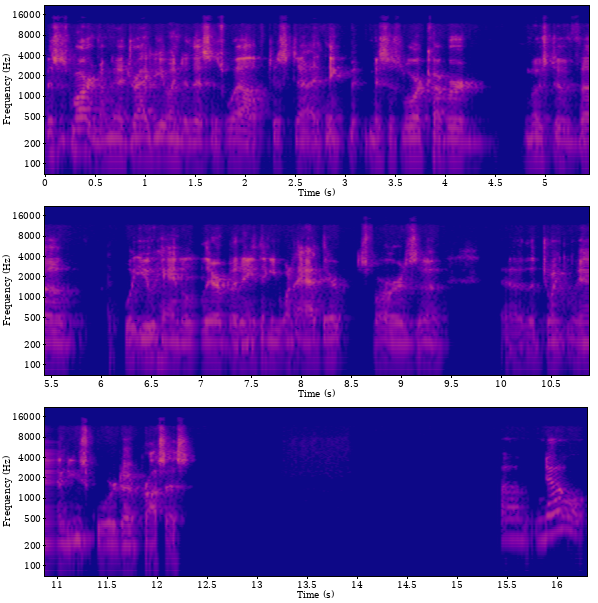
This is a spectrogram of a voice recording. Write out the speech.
Mrs. Martin, I'm going to drag you into this as well. Just, uh, I think Mrs. Lore covered most of uh, what you handle there, but anything you want to add there as far as uh, uh the joint land use board uh, process? Um, no,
